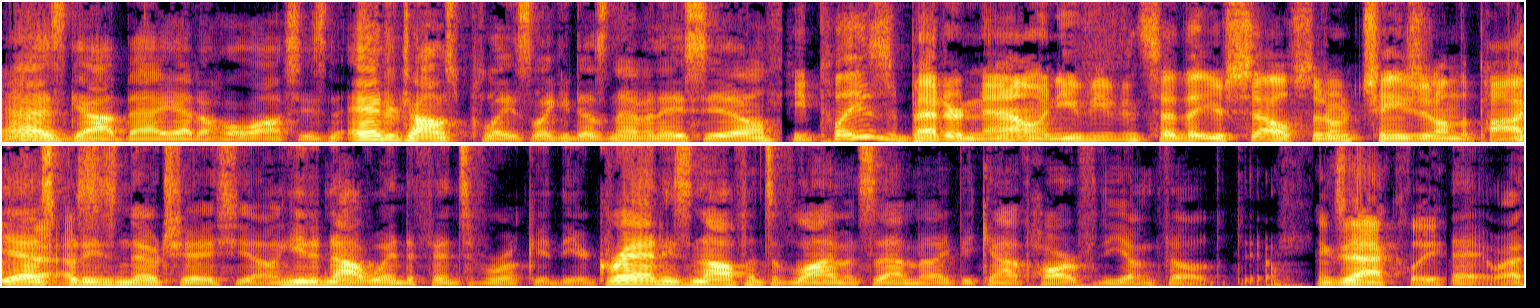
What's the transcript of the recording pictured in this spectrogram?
Ah, he's got back. He had a whole offseason. Andrew Thomas plays like he doesn't have an ACL. he plays better now, and you've even said that yourself, so don't change it on the podcast. Yes, but he's no Chase Young. He did not win Defensive Rookie of the Year. Grant, he's an offensive lineman, so that might be kind of hard for the young fella to do. exactly. Anyway,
